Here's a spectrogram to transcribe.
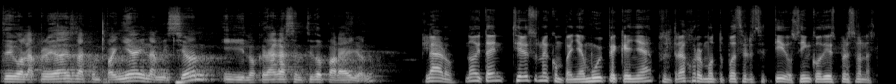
te digo, la prioridad es la compañía y la misión y lo que haga sentido para ello, ¿no? Claro, no, y también si eres una compañía muy pequeña, pues el trabajo remoto puede hacer sentido, 5 o 10 personas,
